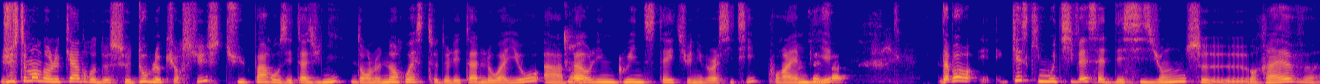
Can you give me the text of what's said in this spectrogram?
justement, dans le cadre de ce double cursus, tu pars aux États-Unis, dans le nord-ouest de l'État de l'Ohio, à Bowling Green State University, pour un MBA. D'abord, qu'est-ce qui motivait cette décision, ce rêve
